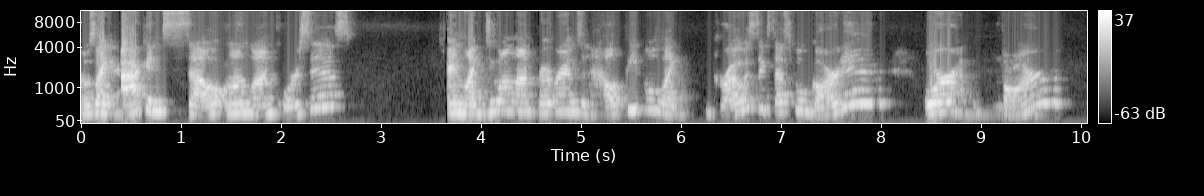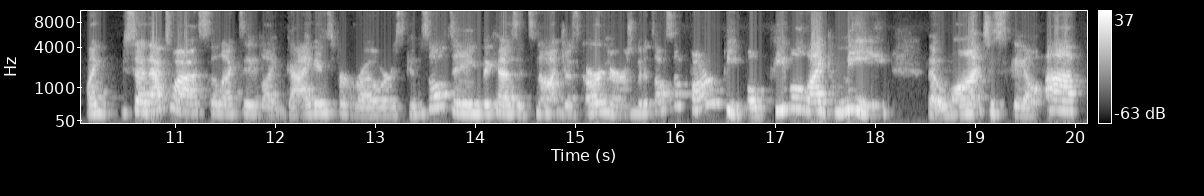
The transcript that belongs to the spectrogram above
I was like, I can sell online courses and like do online programs and help people like grow a successful garden or farm like so that's why i selected like guidance for growers consulting because it's not just gardeners but it's also farm people people like me that want to scale up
